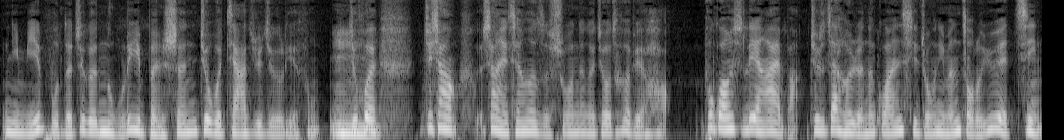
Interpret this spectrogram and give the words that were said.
你弥补的这个努力本身就会加剧这个裂缝，你就会、嗯就像上野千鹤子说那个就特别好。不光是恋爱吧，就是在和人的关系中，你们走得越近，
